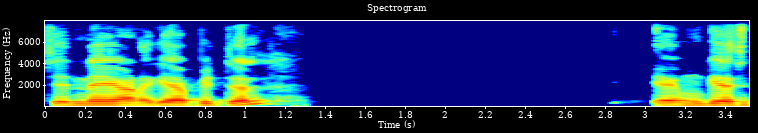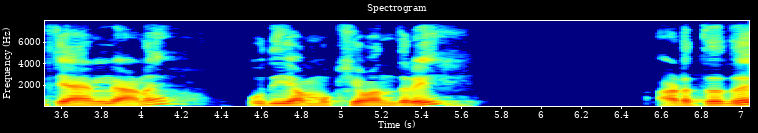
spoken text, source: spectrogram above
ചെന്നൈയാണ് ക്യാപിറ്റൽ എം കെ സ്റ്റാനിലാണ് പുതിയ മുഖ്യമന്ത്രി. അടുത്തത്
